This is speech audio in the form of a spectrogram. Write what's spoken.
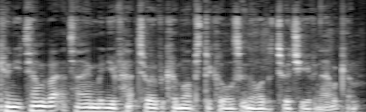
Can you tell me about a time when you've had to overcome obstacles in order to achieve an outcome?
